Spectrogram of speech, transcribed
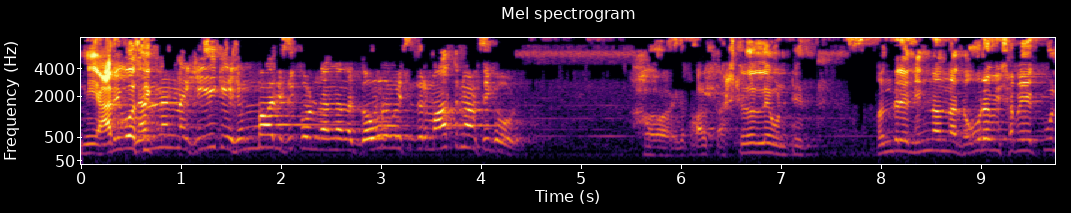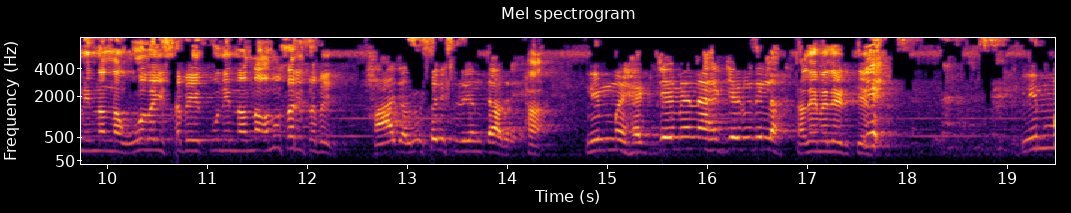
ನೀ ಯಾರಿಗೋ ಸಿಕ್ ನನ್ನನ್ನ ಹೀಗೆ ಹಿಂಬಾಲಿಸಿಕೊಂಡು ನನ್ನನ್ನು ಗೌರವಿಸಿದ್ರೆ ಮಾತ್ರ ನಾನು ಸಿಗುವುದು ಹೋ, ಇದು ಬಹಳ ಕಷ್ಟದಲ್ಲೇ ಉಂಟಿದ್ದು ಅಂದ್ರೆ ನಿನ್ನನ್ನ ಗೌರವಿಸಬೇಕು ನಿನ್ನನ್ನ ಓಲೈಸಬೇಕು ನಿನ್ನನ್ನ ಅನುಸರಿಸಬೇಕು. ಹಾಗೆ ಅನುಸರಿಸಿದ್ರೆ ಅಂತಾದ್ರೆ ಹಾ. ನಿಮ್ಮ ಹೆಜ್ಜೆ ಮೇಲೆ ನಾ ಹೆಜ್ಜೆ ಇಡುವುದಿಲ್ಲ. ತಲೆ ಮೇಲೆ ಇಡ್ತೇನೆ. ನಿಮ್ಮ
